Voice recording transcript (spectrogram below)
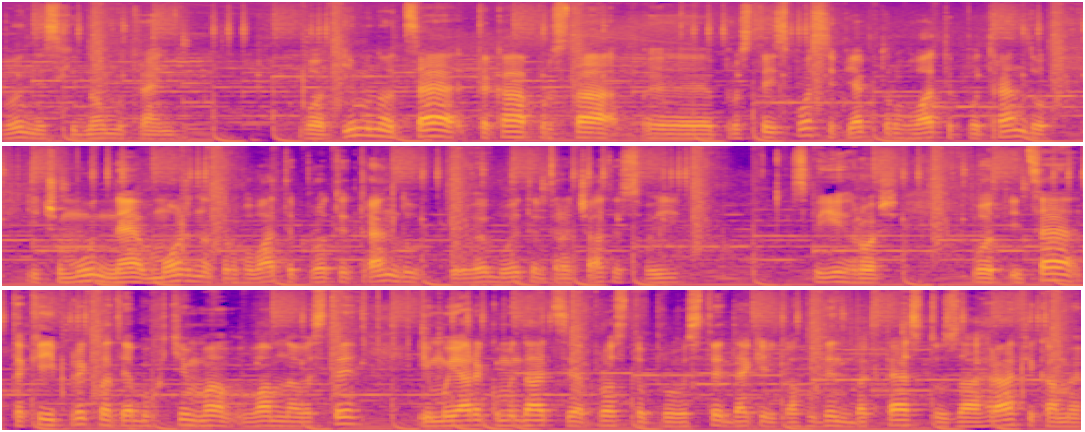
в несхідному тренді. От, іменно це така проста, е, простий спосіб, як торгувати по тренду і чому не можна торгувати проти тренду, бо ви будете втрачати свої, свої гроші. От, і це такий приклад я би хотів вам навести. І моя рекомендація просто провести декілька годин бектесту за графіками.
